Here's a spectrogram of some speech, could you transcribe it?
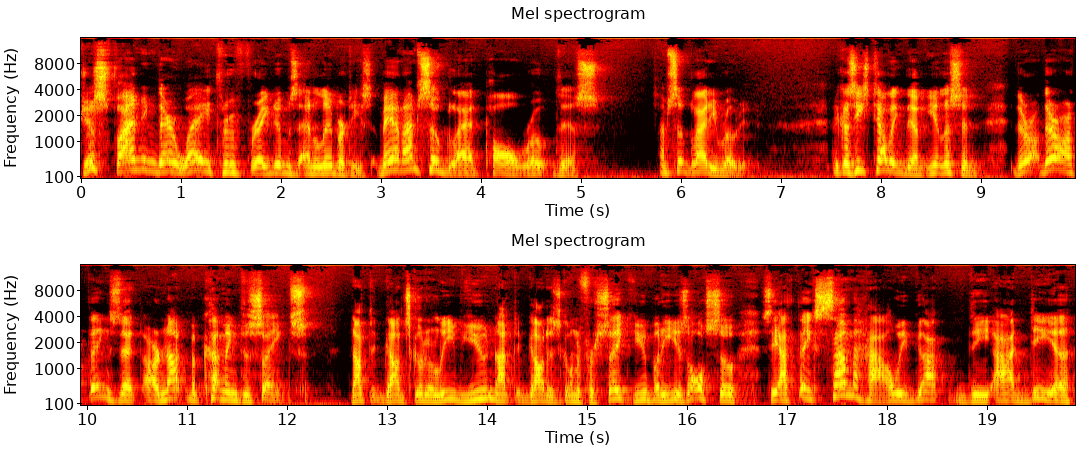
just finding their way through freedoms and liberties. Man, I'm so glad Paul wrote this. I'm so glad he wrote it. Because he's telling them, you know, listen, there are, there are things that are not becoming to saints. Not that God's going to leave you, not that God is going to forsake you, but He is also, see, I think somehow we've got the idea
